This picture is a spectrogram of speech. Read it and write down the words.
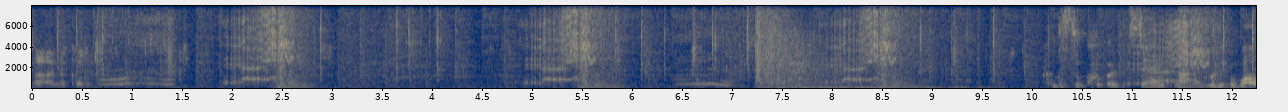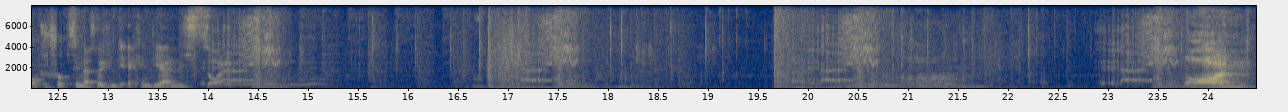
Ah, einer kommt. Könntest du kurz den. Nein, wow, du schubst ihn natürlich in die Ecke, in die er nicht soll. Mann!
